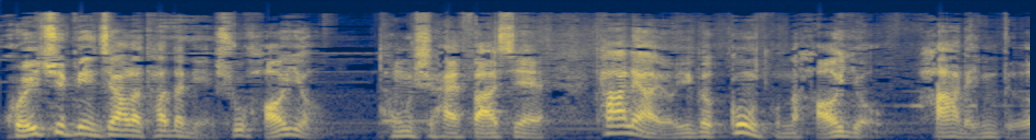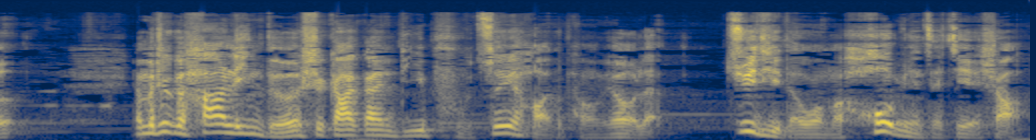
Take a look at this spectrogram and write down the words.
回去便加了他的脸书好友，同时还发现他俩有一个共同的好友哈林德。那么这个哈林德是嘎甘迪普最好的朋友了。具体的我们后面再介绍，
